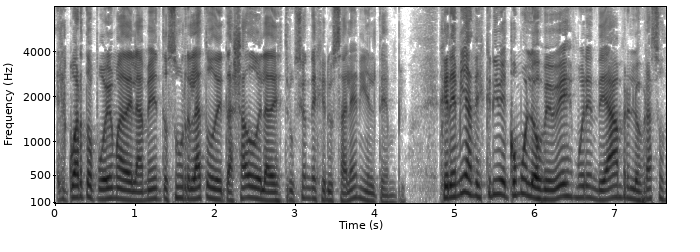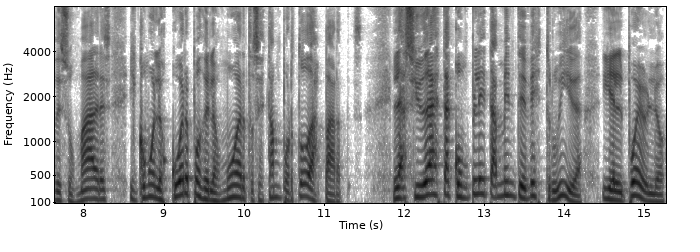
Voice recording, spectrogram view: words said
El cuarto poema de Lamento es un relato detallado de la destrucción de Jerusalén y el templo. Jeremías describe cómo los bebés mueren de hambre en los brazos de sus madres y cómo los cuerpos de los muertos están por todas partes. La ciudad está completamente destruida y el pueblo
